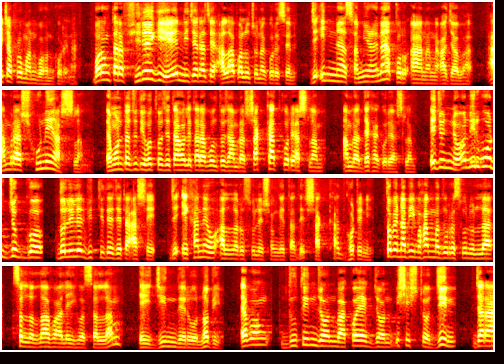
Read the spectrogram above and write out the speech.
এটা প্রমাণ বহন করে না। বরং তারা ফিরে গিয়ে নিজেরা যে আলাপ আলোচনা করেছেন যে, ইন্না সামিয়ানা কোরআন আজাবা। আমরা শুনে আসলাম। এমনটা যদি হতো যে, তাহলে তারা বলতো যে, আমরা সাক্ষাৎ করে আসলাম, আমরা দেখা করে আসলাম। এই জন্য নির্ভরযোগ্য দলিলের ভিত্তিতে যেটা আসে যে, এখানেও আল্লাহ রসুলের সঙ্গে তাদের সাক্ষাৎ ঘটেনি। তবে নবী মোহাম্মদুর রসুল্লাহ সাল্লাহ আলহি ওয়াসাল্লাম এই জিনদেরও নবী। এবং দু তিনজন বা কয়েকজন বিশিষ্ট জিন যারা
